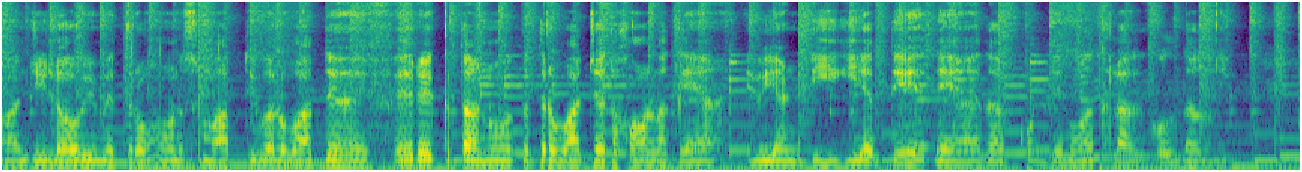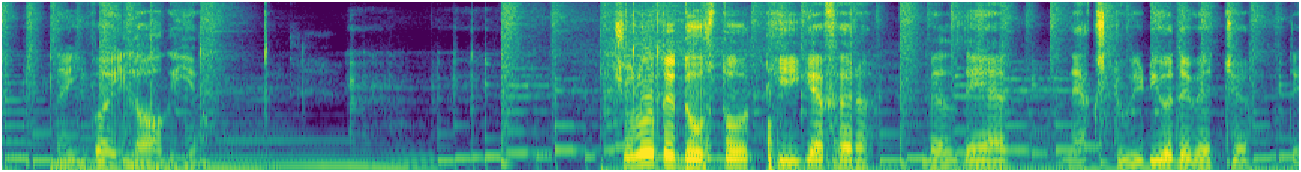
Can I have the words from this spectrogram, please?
ਹਾਂਜੀ ਲਓ ਵੀ ਮਿੱਤਰੋ ਹੁਣ ਸਮਾਪਤੀ ਵੱਲ ਵਧਦੇ ਹੋਏ ਫਿਰ ਇੱਕ ਤੁਹਾਨੂੰ ਇੱਕ ਦਰਵਾਜ਼ਾ ਦਿਖਾਉਣ ਲੱਗੇ ਆ ਇਹ ਵੀ ਐਂਟੀਕ ਹੀ ਆ ਦੇਖਦੇ ਆ ਇਹਦਾ ਕੁੰਡੇ ਨੂੰ ਹੱਥ ਲਾ ਕੇ ਖੁੱਲਦਾ ਕਿ ਨਹੀਂ। ਨਹੀਂ ਭਾਈ ਲੌਗ ਹੀ ਆ। ਚਲੋ ਤੇ ਦੋਸਤੋ, ਠੀਕ ਹੈ ਫਿਰ। ਮਿਲਦੇ ਆ ਨੈਕਸਟ ਵੀਡੀਓ ਦੇ ਵਿੱਚ। ਤੇ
